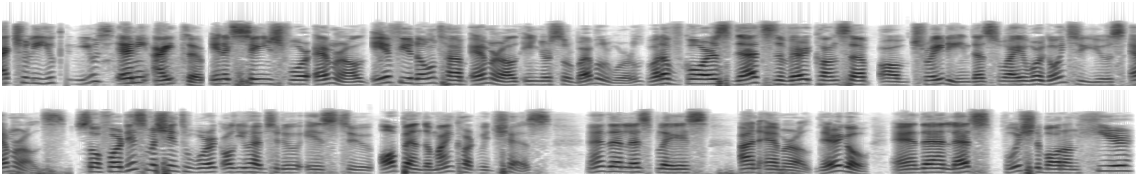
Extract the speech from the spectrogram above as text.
Actually, you can use any item in exchange for emerald if you don't have emerald in your survival world. But of course, that's the very concept of trading. That's why we're going to use emeralds. So for this machine to work, all you have to do is to open the minecart with chest and then let's place an emerald. There you go. And then let's push the button here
